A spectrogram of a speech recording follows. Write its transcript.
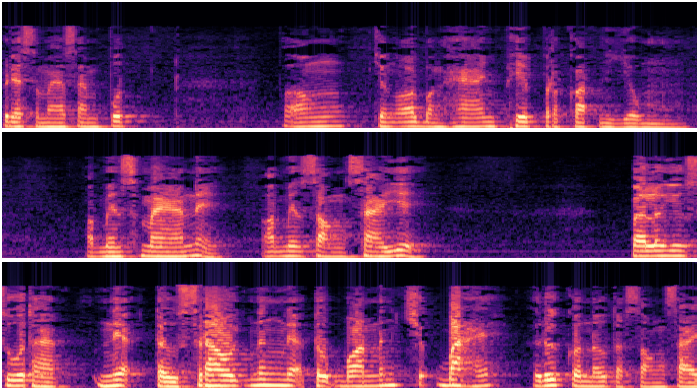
ព្រះសម្មាសម្ពុទ្ធព្រះអង្គចង្អុលបង្ហាញភាពប្រកបនិយមអត់មានស្មានទេអត់មានសង្ស័យទេបើលើយើងសួរថាអ្នកទៅស្រោចនឹងអ្នកទៅបន់នឹងច្បាស់ ឬក៏នៅតែសង្ស័យ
